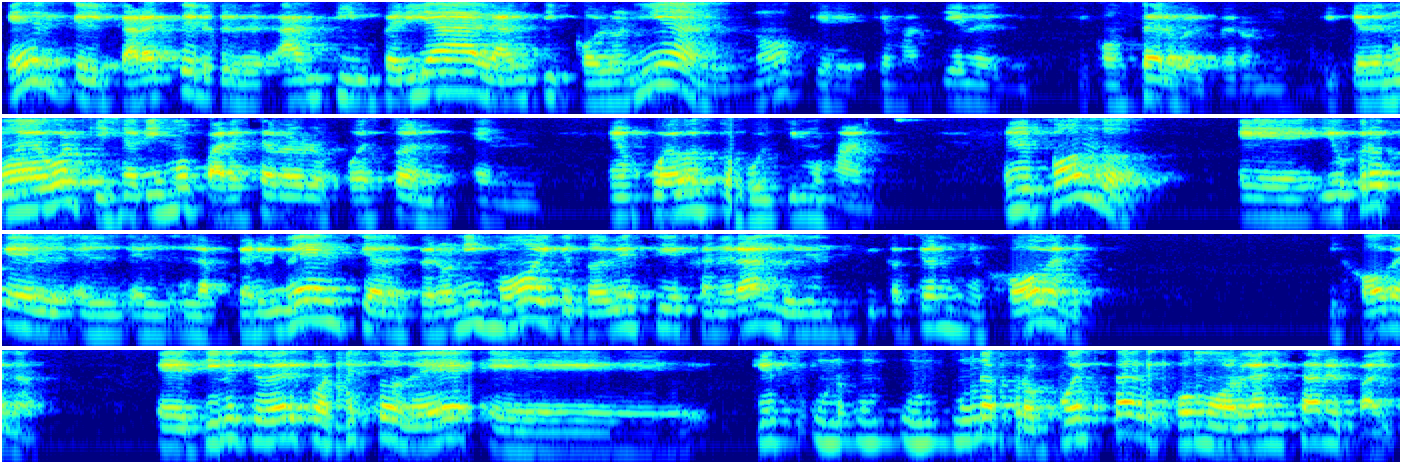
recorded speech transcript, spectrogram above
es el, el carácter antiimperial, anticolonial, ¿no? que, que mantiene el conserva el peronismo y que de nuevo el kirchnerismo parece haberlo puesto en, en, juego estos últimos años. En el fondo, eh, yo creo que la pervivencia del peronismo hoy, que todavía sigue generando identificaciones en jóvenes y jóvenes, eh, tiene que ver con esto de eh, que es una propuesta de cómo organizar el país,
